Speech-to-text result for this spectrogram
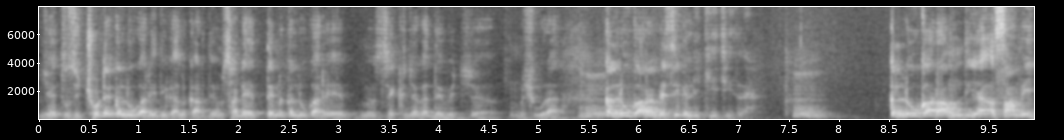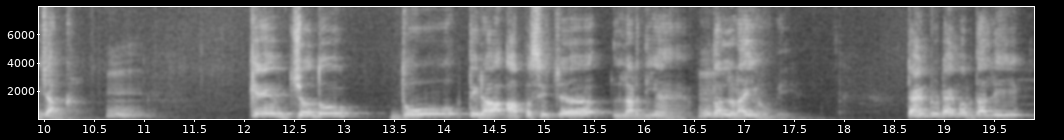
ਜੇ ਤੁਸੀਂ ਛੋਟੇ ਕੱਲੂਕਾਰੀ ਦੀ ਗੱਲ ਕਰਦੇ ਹੋ ਸਾਡੇ ਤਿੰਨ ਕੱਲੂਕਾਰੇ ਸਿੱਖ ਜਗਤ ਦੇ ਵਿੱਚ ਮਸ਼ਹੂਰ ਹੈ। ਕੱਲੂਕਾਰਾ ਬੇਸਿਕਲੀ ਕੀ ਚੀਜ਼ ਹੈ? ਕੱਲੂਕਾਰਾ ਹੁੰਦੀ ਹੈ ਅਸਾਮੀ ਜੰਗ। ਕਿ ਜਦੋਂ ਦੋ ਧਿਰਾਂ ਆਪਸ ਵਿੱਚ ਲੜਦੀਆਂ ਹੈ ਉਹਦਾ ਲੜਾਈ ਹੋ ਗਈ। ਟਾਈਮ ਟੂ ਟਾਈਮ ਅਬਦਾਲੀ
